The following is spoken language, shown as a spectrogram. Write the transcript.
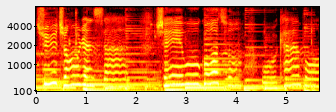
曲终人散，谁无过错？我看破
